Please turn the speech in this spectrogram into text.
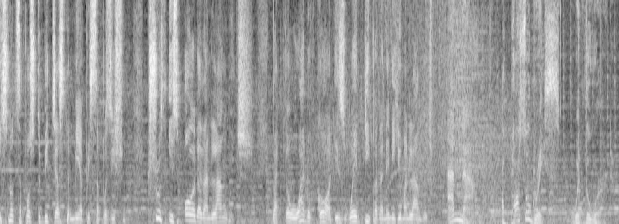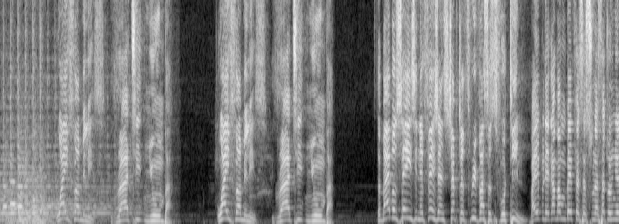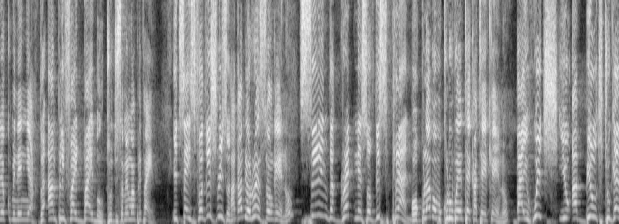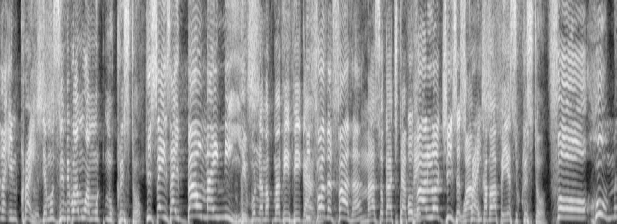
It's not supposed to be just a mere presupposition. Truth is older than language, but the word of God is way deeper than any human language. And now, Apostle Grace with the word. Why families? lwaki nyumba Why families? lwaki nyumba The Bible says in Ephesians chapter 3, verses 14, bayibuli egamba mu befeso essula 3 olunyolo ekumi n'ennya the Amplified Bible. Tugisome mu amplifying It says, For this reason, agambye olw'ensonga eno seeing the greatness of this plan okulaba obukulu bw'enteekateeka eno by which you are built together in Christ, gye muzimbibwamu wamu mu kristo he says, I bow my knees nvunama ku maviivi before the Father mu maaso ga of our Lord Jesus Christ, mukama waffe yesu kristo. for whom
